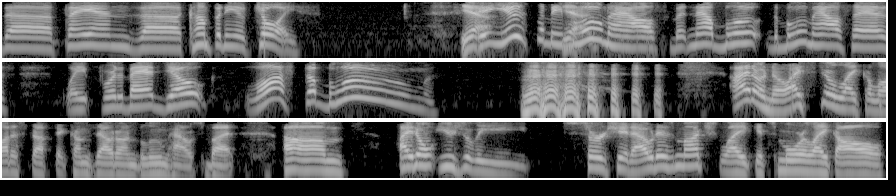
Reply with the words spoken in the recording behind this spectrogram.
the fans' uh, company of choice. yeah. It used to be Yeah. Blumhouse, but now Blue the Blumhouse has wait for the bad joke, lost the bloom. I don't know. I still like a lot of stuff that comes out on Blumhouse, but um I don't usually search it out as much. Like it's more like I'll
